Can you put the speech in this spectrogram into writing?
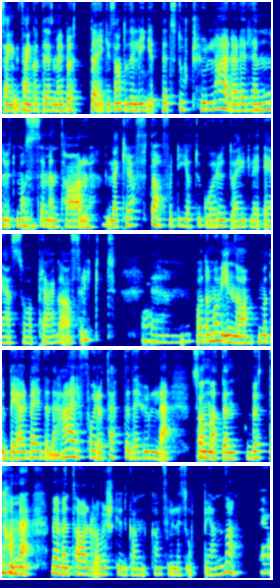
tenke tenk, at det er som ei bøtte, ikke sant, og det ligger et, et, stort hull her der det renner ut masse mentale krefter fordi at du går rundt og egentlig er så prega av frykt. Um, og da må vi inn og måtte bearbeide det her for å tette det hullet, sånn at den bøtta med, med mentalt overskudd kan, kan, fylles opp igjen, da. Ja.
